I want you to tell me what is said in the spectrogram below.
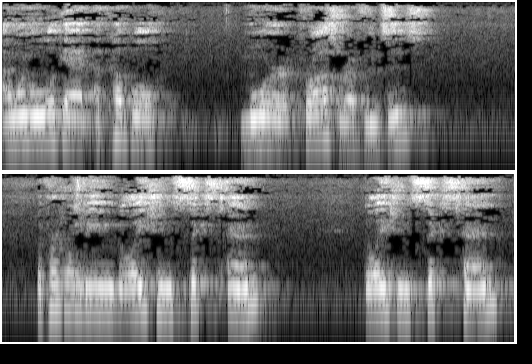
I want to look at a couple more cross references. The first one being Galatians 6:10. Galatians 6:10.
